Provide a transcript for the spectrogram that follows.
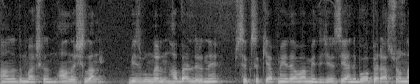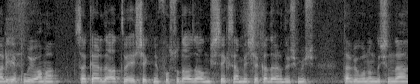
Anladım başkanım. Anlaşılan biz bunların haberlerini sık sık yapmaya devam edeceğiz. Yani bu operasyonlar yapılıyor ama Sakarya'da at ve eşek nüfusu da azalmış 85'e kadar düşmüş. Tabii bunun dışında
